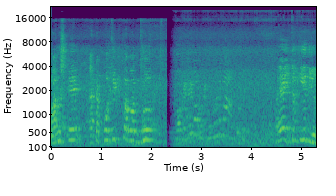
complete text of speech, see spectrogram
মানুষকে একটা প্রতিজ্ঞাবদ্ধ এই তোর কি দিও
